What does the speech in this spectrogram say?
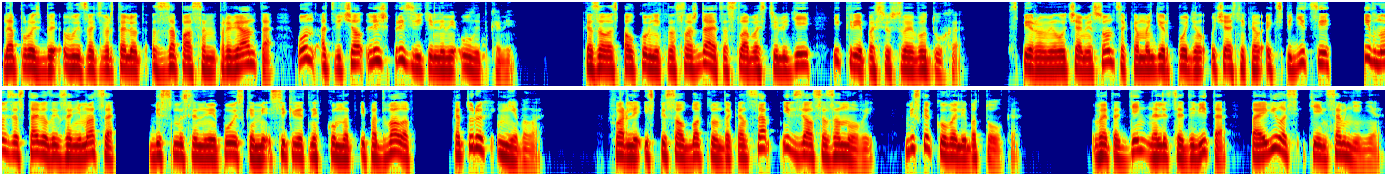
На просьбы вызвать вертолет с запасами провианта он отвечал лишь презрительными улыбками. Казалось, полковник наслаждается слабостью людей и крепостью своего духа. С первыми лучами солнца командир поднял участников экспедиции и вновь заставил их заниматься бессмысленными поисками секретных комнат и подвалов, которых не было. Фарли исписал блокнот до конца и взялся за новый, без какого-либо толка. В этот день на лице Девита появилась тень сомнения.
